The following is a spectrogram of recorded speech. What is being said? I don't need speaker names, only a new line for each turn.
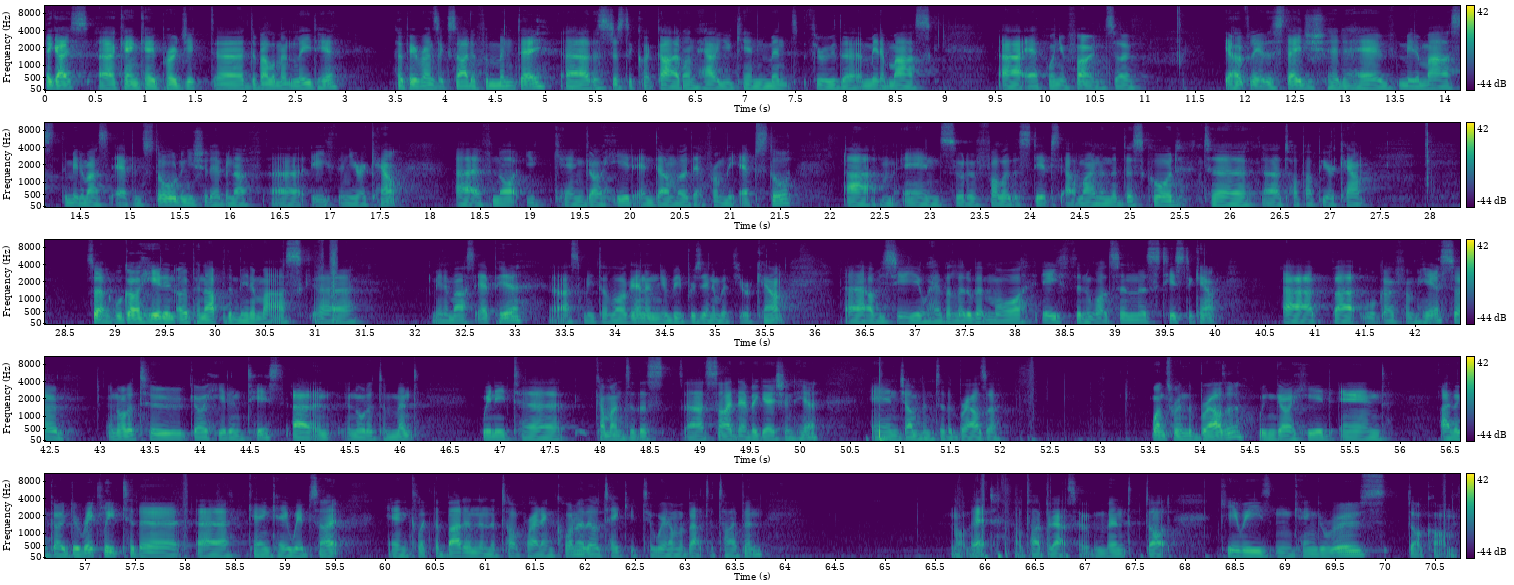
Hey guys, uh, KNK project uh, development lead here. Hope everyone's excited for Mint Day. Uh, this is just a quick guide on how you can mint through the MetaMask uh, app on your phone. So, yeah, hopefully at this stage you should have MetaMask, the MetaMask app installed, and you should have enough uh, ETH in your account. Uh, if not, you can go ahead and download that from the App Store um, and sort of follow the steps outlined in the Discord to top up your account. So we'll go ahead and open up the MetaMask uh, MetaMask app here. Ask me to log in and you'll be presented with your account. Uh, obviously, you'll have a little bit more ETH than what's in this test account, uh, but we'll go from here. So in order to go ahead and test, uh, in, in order to mint, we need to come onto this uh, side navigation here and jump into the browser. Once we're in the browser, we can go ahead and either go directly to the uh, KNK website and click the button in the top right hand corner. They'll take you to where I'm about to type in. Not that, I'll type it out. So mint.kiwisnkangaroos.com.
